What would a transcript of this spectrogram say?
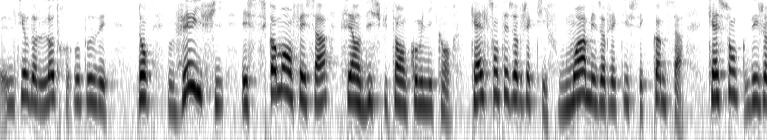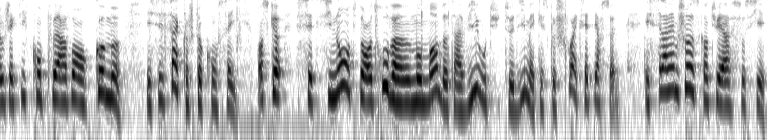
il tire de l'autre opposé. Donc vérifie. Et comment on fait ça? C'est en discutant, en communiquant. Quels sont tes objectifs? Moi, mes objectifs, c'est comme ça. Quels sont des objectifs qu'on peut avoir en commun? Et c'est ça que je te conseille. Parce que sinon, tu te retrouves à un moment de ta vie où tu te dis, mais qu'est-ce que je fais avec cette personne? Et c'est la même chose quand tu es associé.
